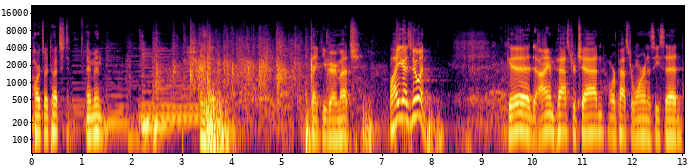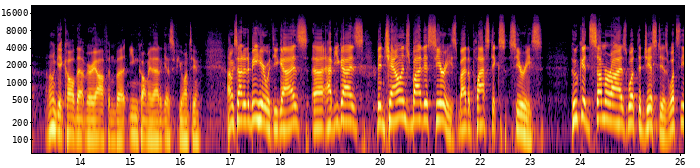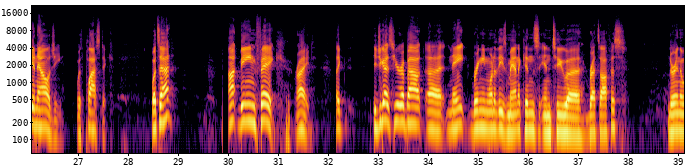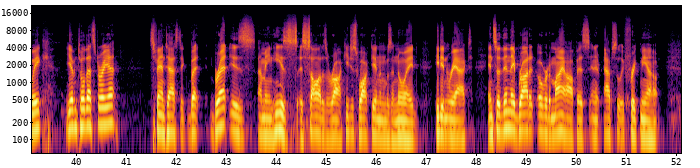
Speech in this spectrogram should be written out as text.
hearts are touched. Amen. And thank you very much. Well, how are you guys doing? Good. I am Pastor Chad, or Pastor Warren, as he said. I don't get called that very often, but you can call me that, I guess, if you want to. I'm excited to be here with you guys. Uh, have you guys been challenged by this series, by the plastics series? Who could summarize what the gist is? What's the analogy with plastic? What's that? Not being fake, right? Like, did you guys hear about uh, Nate bringing one of these mannequins into uh, Brett's office during the week? You haven't told that story yet? It's fantastic. But Brett is, I mean, he is as solid as a rock. He just walked in and was annoyed. He didn't react. And so then they brought it over to my office, and it absolutely freaked me out.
